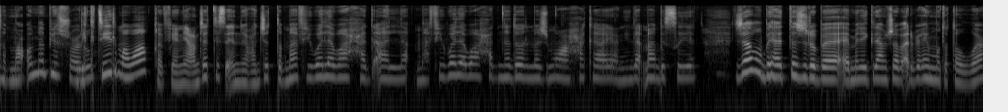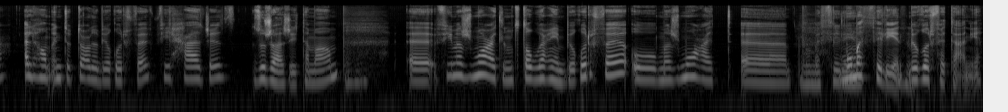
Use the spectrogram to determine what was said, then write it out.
طب معقول ما بيشعروا؟ بكتير مواقف. يعني عن جد تسأل إنه عن جد طب ما في ولا واحد قال لا. ما في ولا واحد من هدول المجموعه حكى يعني لا ما بيصير. جابوا بهالتجربة ميلي جرام جاب 40 متطوع. قال لهم أنتم بتقعدوا بغرفة في حاجز زجاجي تمام. آه في مجموعة المتطوعين بغرفة ومجموعة آه ممثلين. ممثلين. بغرفة تانية.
